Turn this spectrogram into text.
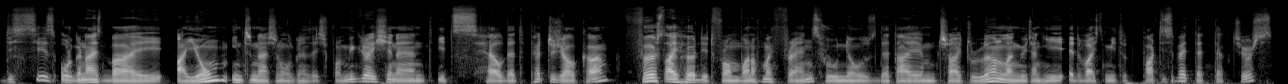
This is organized by IOM, International Organization for Migration, and it's held at Petržalka. First, I heard it from one of my friends who knows that I am trying to learn language, and he advised me to participate at lectures.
